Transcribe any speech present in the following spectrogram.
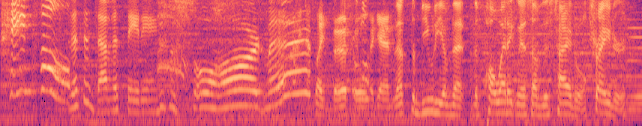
painful. This is devastating. This is so hard, man. It's like Bertolt again. That's the beauty of that, the poeticness of this title. Traitor.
